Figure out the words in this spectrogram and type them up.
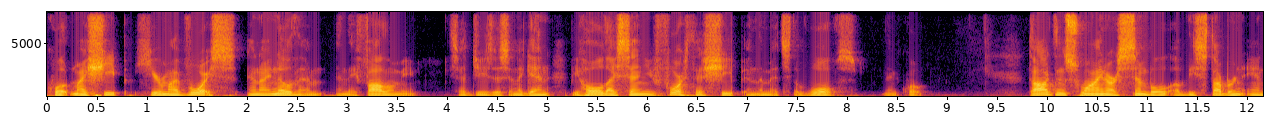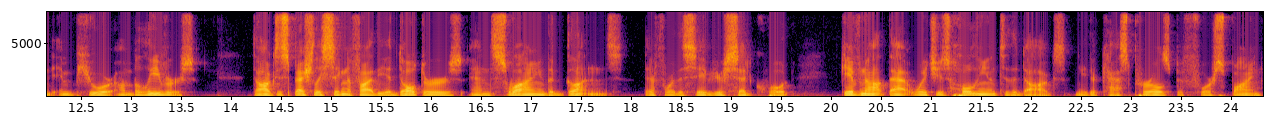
Quote, My sheep hear my voice, and I know them, and they follow me, said Jesus. And again, Behold, I send you forth as sheep in the midst of wolves. End quote. Dogs and swine are symbol of the stubborn and impure unbelievers. Dogs especially signify the adulterers, and swine the gluttons. Therefore the Savior said, quote, Give not that which is holy unto the dogs, neither cast pearls before swine.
